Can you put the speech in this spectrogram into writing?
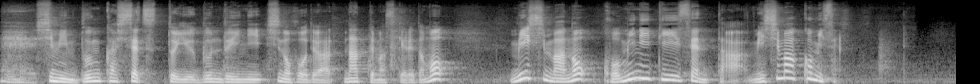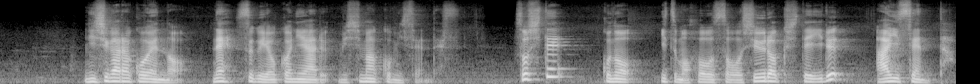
えー市民文化施設という分類に市の方ではなってますけれども三島のコミュニティセンター三島コミセン西柄公園のねすぐ横にある三島コミセンです。そしてこのいつも放送を収録している愛センタ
